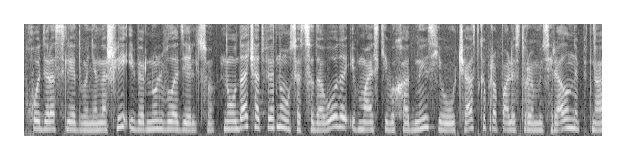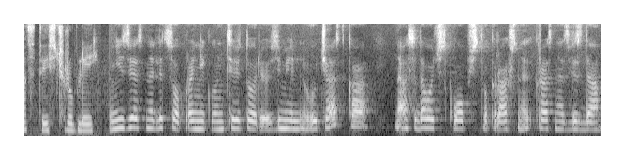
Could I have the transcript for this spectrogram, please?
в ходе расследования нашли и вернули владельцу. Но удача отвернулся от садовода, и в майские выходные с его участка пропали строй материалы на 15 тысяч рублей. Неизвестное лицо проникло на территорию земельного участка садоводческого общества «Красная, Красная звезда»,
